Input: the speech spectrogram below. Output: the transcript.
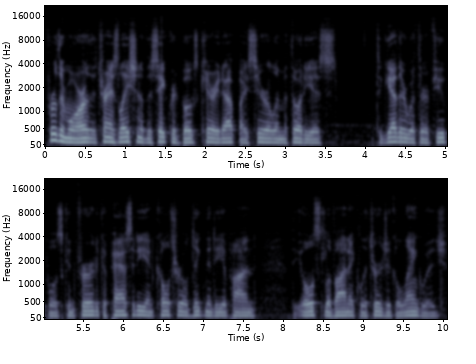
Furthermore, the translation of the sacred books carried out by Cyril and Methodius, together with their pupils, conferred a capacity and cultural dignity upon the Old Slavonic liturgical language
